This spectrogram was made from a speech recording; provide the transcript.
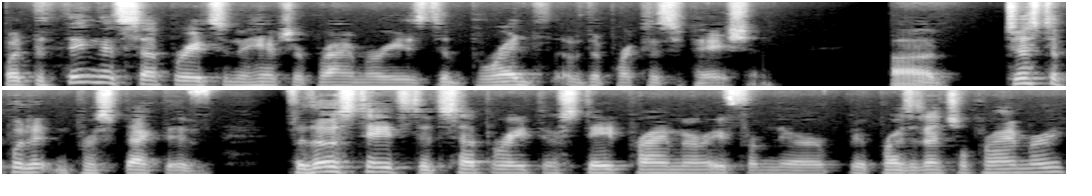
But the thing that separates the New Hampshire primary is the breadth of the participation. Uh, just to put it in perspective, for those states that separate their state primary from their, their presidential primary,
